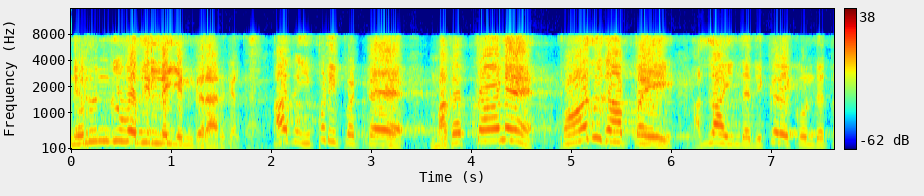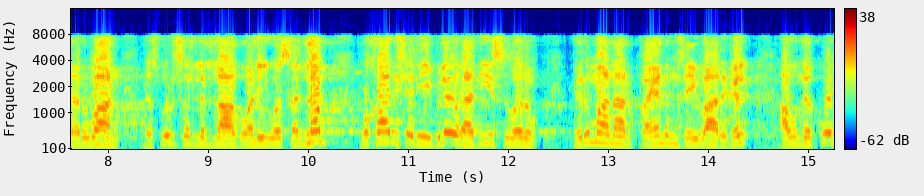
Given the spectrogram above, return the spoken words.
நெருங்குவதில்லை என்கிறார்கள். ஆக இப்படிப்பட்ட மகத்தான பாதுகாப்பை அல்லாஹ் இந்த திக்கரை கொண்டு தருவான். ரசூல் சல்லாஹு அலி வசல்லம் புகாரி ஷரீஃபில் ஒரு அதீஸ் வரும். பெருமானார் பயணம் செய்வார்கள். அவங்க கூட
